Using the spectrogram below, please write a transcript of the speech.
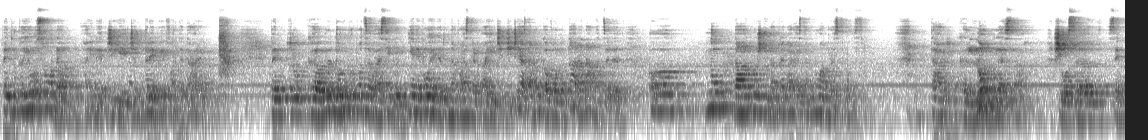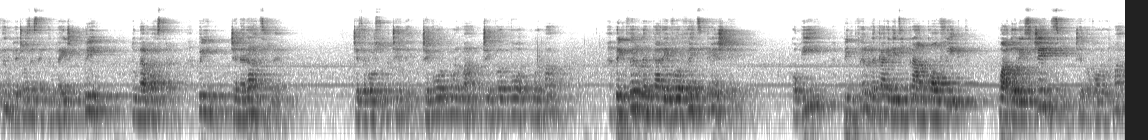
pentru că e o zonă a energiei ce trebuie foarte tare. Pentru că de un lucru pot să vă asigur, e nevoie de dumneavoastră aici. Și ce e asta, muncă voluntară? N-am înțeles. Uh, nu, dar nu știu, la întrebarea asta nu am răspuns. Dar că locul ăsta și o să se întâmple, ce o să se întâmple aici, prin dumneavoastră, prin generațiile ce se vor succede, ce vor urma, ce vă vor urma, prin felul în care vă veți crește copiii, prin felul în care veți intra în conflict cu adolescenții ce vă vor urma,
